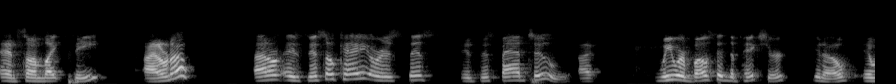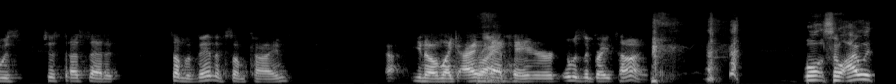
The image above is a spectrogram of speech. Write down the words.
and so I'm like, see, I don't know. I don't, is this okay? Or is this, is this bad too? I, we were both in the picture, you know, it was just us at a, some event of some kind. Uh, you know, like I right. had hair. It was a great time. Well, so I would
